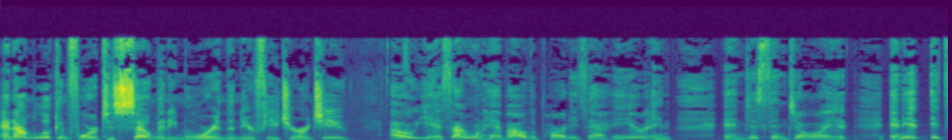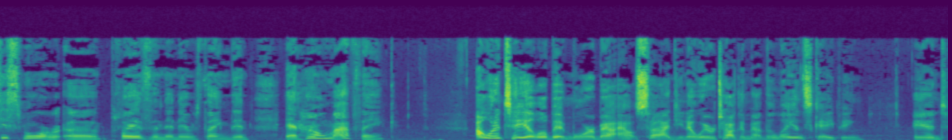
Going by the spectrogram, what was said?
and I'm looking forward to so many more in the near future, aren't you? Oh yes, I want to have all the parties out here and and just enjoy it, and it it just more uh, pleasant and everything than at home. I think. I want to tell you a little bit more about outside. You know, we were talking about the landscaping, and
